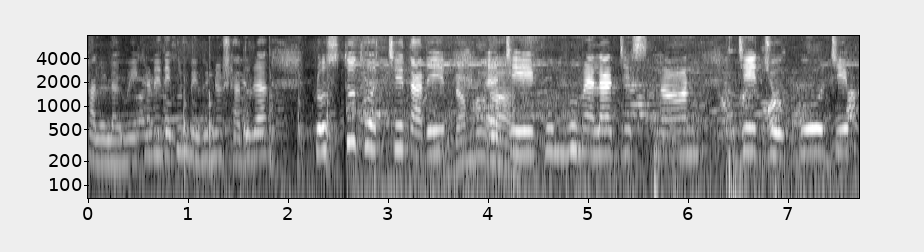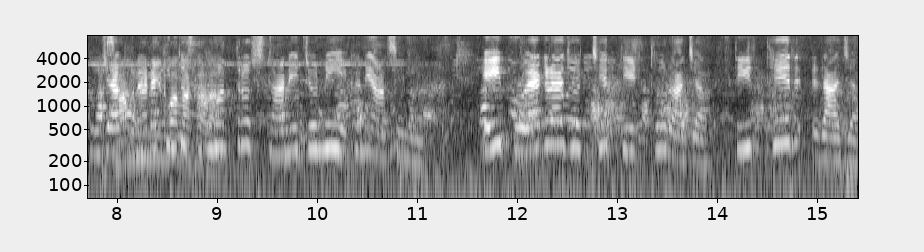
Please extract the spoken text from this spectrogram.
ভালো লাগবে। এখানে দেখুন বিভিন্ন সাধুরা প্রস্তুত হচ্ছে তাদের যে কুম্ভ মেলার যে স্নান যে যজ্ঞ যে পূজা ওনারা কিন্তু শুধুমাত্র স্নানের জন্যই এখানে আসেন। না এই প্রয়াগরাজ হচ্ছে তীর্থ রাজা তীর্থের রাজা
